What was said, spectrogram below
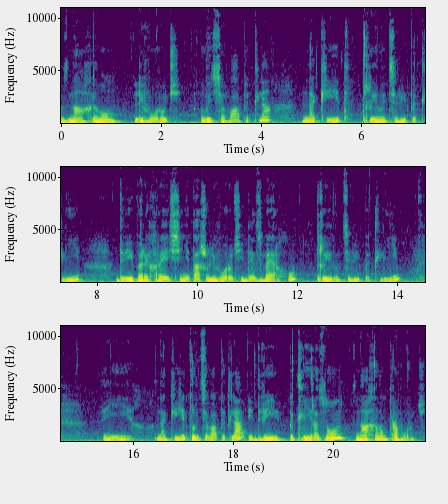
з нахилом ліворуч, лицьова петля, накид, три лицьові петлі, дві перехрещені, та, що ліворуч йде зверху, три лицьові петлі, і накид, лицьова петля і дві петлі разом з нахилом праворуч.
